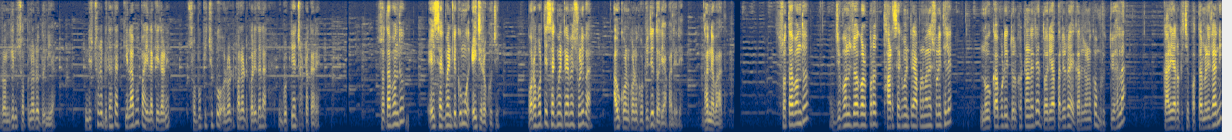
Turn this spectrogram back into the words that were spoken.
ରଙ୍ଗୀନ ସ୍ୱପ୍ନର ଦୁନିଆ। ନିଷ୍ଠୁର ବିଧାତା କି ଲାଭ ପାଇଲା କେ ଜାଣେ ସବୁ କିଛିକୁ ଓଲଟ ପାଲଟ କରିଦେଲା ଗୋଟିଏ ଝଟକାରେ। ଶ୍ରୋତାବନ୍ଧୁ ଏହି ସେଗମେଣ୍ଟଟିକୁ ମୁଁ ଏଇଠି ରଖୁଛି। ପରବର୍ତ୍ତୀ ସେଗମେଣ୍ଟରେ ଆମେ ଶୁଣିବା ଆଉ କ'ଣ କ'ଣ ଘଟୁଛି ଦରିଆପାଲିରେ। ଧନ୍ୟବାଦ। ଶ୍ରୋତାବନ୍ଧୁ ଜୀବନ ଜୁଆ ଗଳ୍ପର ଥାର୍ଡ ସେଗମେଣ୍ଟରେ ଆପଣମାନେ ଶୁଣିଥିଲେ। ନୌକା ବୁଡ଼ି ଦୁର୍ଘଟଣାରେ ଦରିଆପାଲିର ଏଗାର ଜଣଙ୍କ ମୃତ୍ୟୁ ହେଲା। କାଳିଆର କିଛି ପତ୍ତା ମିଳିଲାନି।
